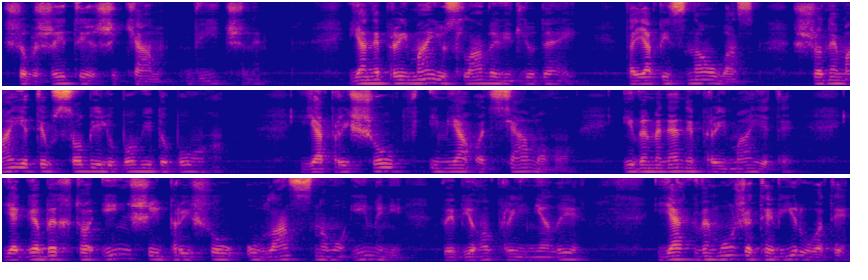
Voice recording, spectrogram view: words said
щоб жити життям вічним. Я не приймаю слави від людей, та я пізнав вас, що не маєте в собі любові до Бога. Я прийшов в ім'я Отця мого, і ви мене не приймаєте. Якби хто інший прийшов у власному імені, ви б його прийняли. Як ви можете вірувати,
